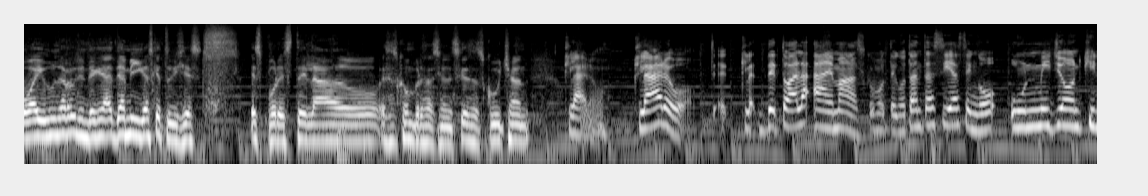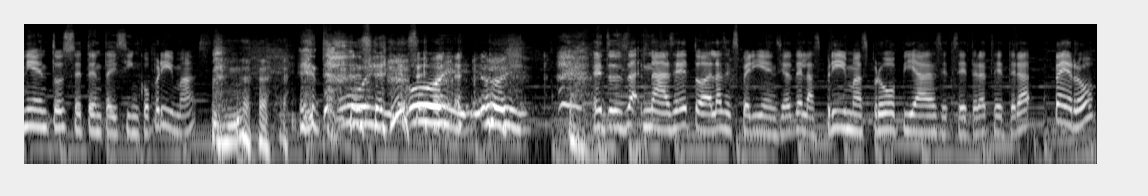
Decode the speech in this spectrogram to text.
o hay una reunión de, de amigas que tú dices, es por este lado, esas conversaciones que se escuchan. Claro, claro. De- cla- De toda la, además, como tengo tantas tías, tengo un millón quinientos setenta y cinco primas. Entonces, entonces a- nace de todas las experiencias de las primas propias, etcétera, etcétera. Pero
